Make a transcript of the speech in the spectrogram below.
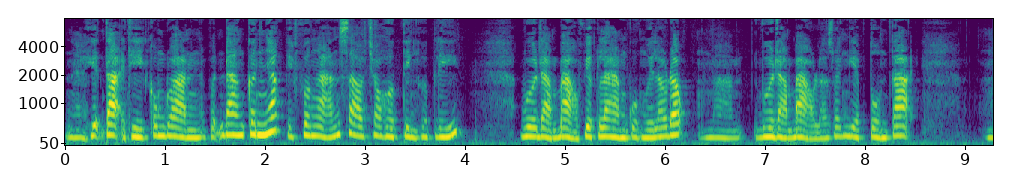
À, hiện tại thì công đoàn vẫn đang cân nhắc cái phương án sao cho hợp tình hợp lý, vừa đảm bảo việc làm của người lao động mà vừa đảm bảo là doanh nghiệp tồn tại, ừ,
